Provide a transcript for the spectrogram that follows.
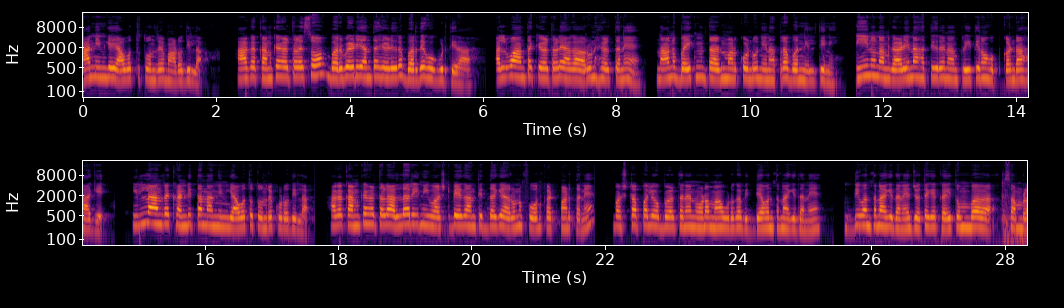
ನಾನು ನಿನಗೆ ಯಾವತ್ತೂ ತೊಂದರೆ ಮಾಡೋದಿಲ್ಲ. ಆಗ ಕನಕ ಹೇಳ್ತಾಳೆ, ಸೊ, ಬರಬೇಡಿ ಅಂತ ಹೇಳಿದರೆ ಬರದೇ ಹೋಗ್ಬಿಡ್ತೀರಾ? ಅಲ್ವಾ? ಅಂತ ಕೇಳ್ತಾಳೆ. ಆಗ ಅರುಣ್ ಹೇಳ್ತಾನೆ, ನಾನು ಬೈಕ್ನ ಟರ್ನ್ ಮಾಡಿಕೊಂಡು ನಿನ್ನ ಹತ್ರ ಬಂದು ನಿಲ್ತೀನಿ. ನೀನು ನನ್ನ ಗಾಡಿನ ಹತ್ತಿದ್ರೆ ನಾನು ಪ್ರೀತಿನ ಒಪ್ಕೊಂಡ ಹಾಗೆ. ಇಲ್ಲ ಅಂದರೆ ಖಂಡಿತ ನಾನು ನಿನ್ಗೆ ಯಾವತ್ತೂ ತೊಂದರೆ ಕೊಡೋದಿಲ್ಲ. ಆಗ ಕನಕ ಹೇಳ್ತಾಳೆ, ಅಲ್ಲ ರೀ, ನೀವು ಅಷ್ಟು ಬೇಗ ಅಂತಿದ್ದಾಗೆ ಅರುಣ್ ಫೋನ್ ಕಟ್ ಮಾಡ್ತಾನೆ. ಬಸ್ ಸ್ಟಾಪಲ್ಲಿ ಒಬ್ಬ ಹೇಳ್ತಾನೆ, ನೋಡಮ್ಮ, ಹುಡುಗ ವಿದ್ಯಾವಂತನಾಗಿದ್ದಾನೆ, ಬುದ್ಧಿವಂತನಾಗಿದ್ದಾನೆ, ಜೊತೆಗೆ ಕೈ ತುಂಬ ಸಂಬಳ.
